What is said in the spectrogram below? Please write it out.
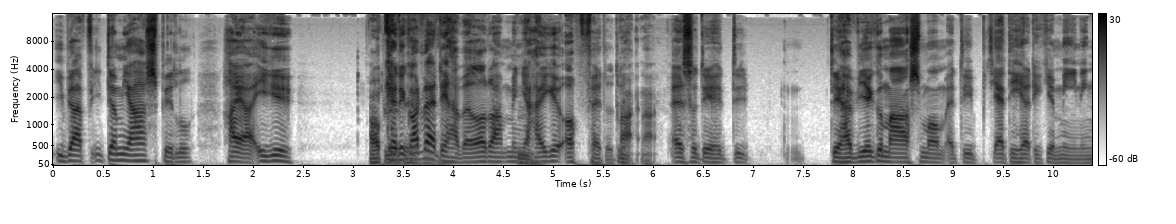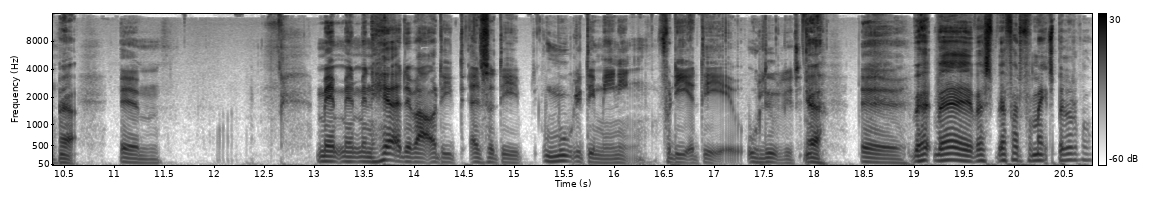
i, I dem, jeg har spillet, har jeg ikke... Oplevet kan det, godt være, at det har været der, men mm. jeg har ikke opfattet det. Nej, nej. Altså, det, det, det har virket meget som om, at det, ja, det her, det giver mening. Ja. Øhm, men, men, men her er det bare, og det, altså det umuligt, det er meningen, fordi at det er ulydeligt. Ja. Øh, Hvad, hvad, hvad, hvad for et format spiller du på?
